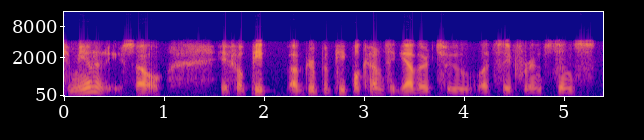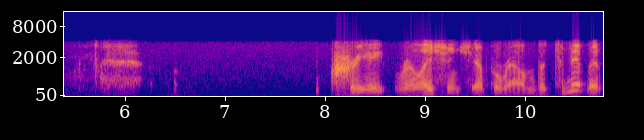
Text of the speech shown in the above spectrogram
community. So, if a, peop- a group of people come together to, let's say, for instance, create relationship around the commitment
